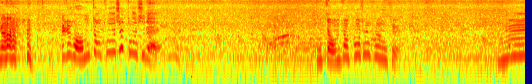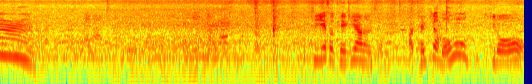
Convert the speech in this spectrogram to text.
야 그리고 엄청 통실통실해. 진짜 엄청 통실통실. 음 뒤에서 대기하는 중. 아, 대기가 너무 길어.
